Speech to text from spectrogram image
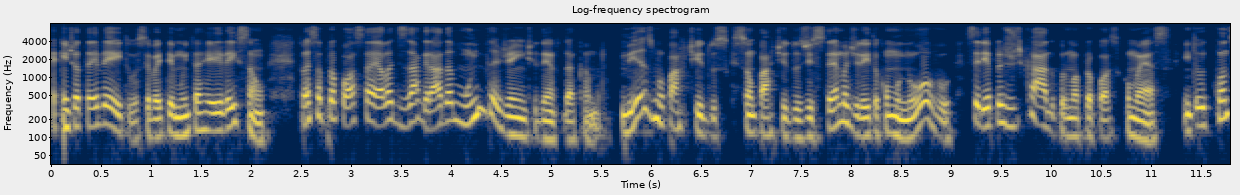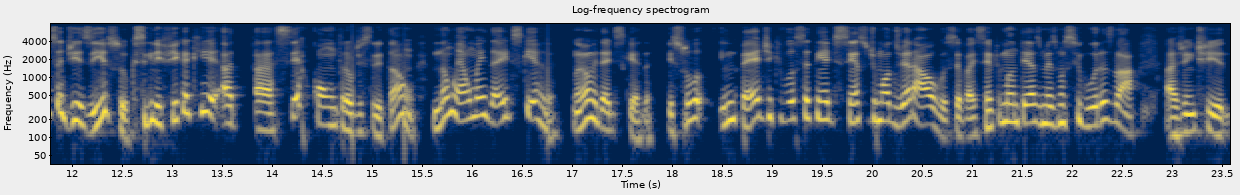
é quem já está eleito. Você vai ter muita reeleição. Então essa proposta ela desagrada muita gente dentro da Câmara. Mesmo partidos que são partidos de extrema direita como o Novo seria prejudicado por uma proposta como essa. Então quando você diz isso, o que significa que a, a ser contra o distritão não é uma ideia de esquerda não é uma ideia de esquerda. Isso impede que você tenha dissenso de modo geral. Você vai sempre manter as mesmas figuras lá. A gente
